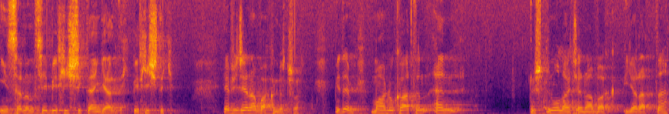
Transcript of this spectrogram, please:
insanın şey bir hiçlikten geldik, bir hiçlik. Hepsi Cenab-ı Hakk'ın lütfu. Bir de mahlukatın en üstün olarak Cenab-ı Hak yarattı.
